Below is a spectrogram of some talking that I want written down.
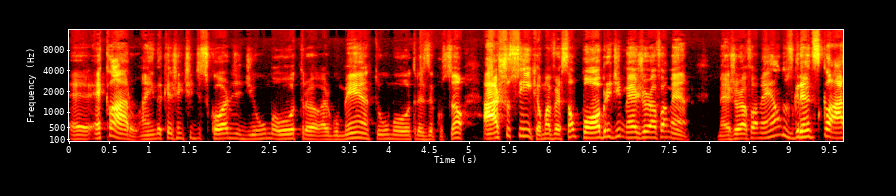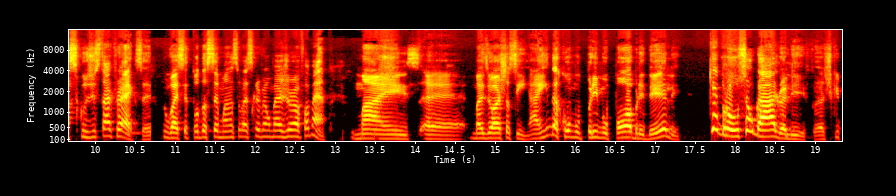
é, é, claro, ainda que a gente discorde de uma ou outra argumento, uma ou outra execução. Acho sim que é uma versão pobre de Measure of a Man. Measure of a Man é um dos grandes clássicos de Star Trek. Você não vai ser toda semana você vai escrever um Measure of a Man. Mas, é, mas eu acho assim, ainda como primo pobre dele, quebrou o seu galho ali. Acho que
